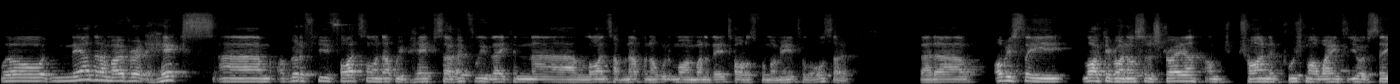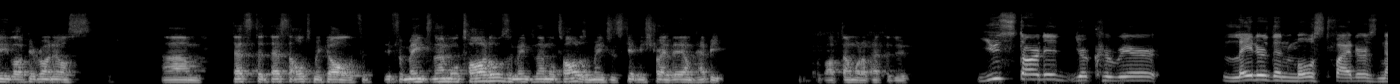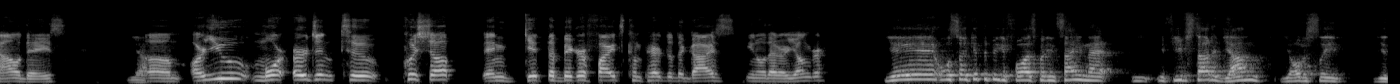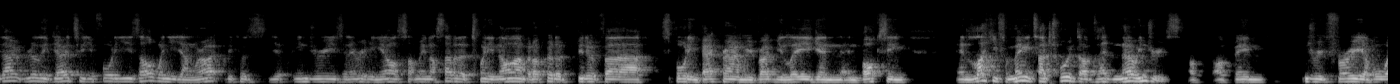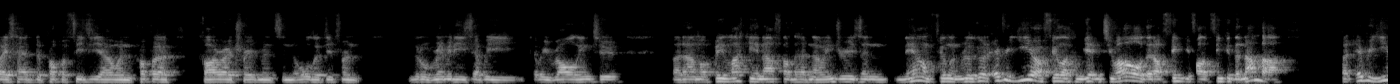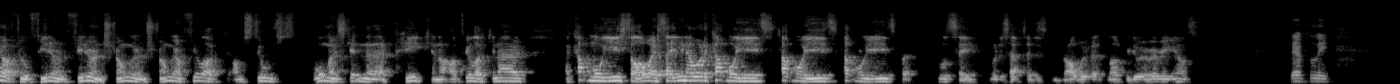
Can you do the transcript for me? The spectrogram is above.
Well, now that I'm over at Hex, um, I've got a few fights lined up with Hex, so hopefully they can uh, line something up, and I wouldn't mind one of their titles for my mantle also. But uh, obviously, like everyone else in Australia, I'm trying to push my way into UFC like everyone else. Um, that's the that's the ultimate goal. If it, if it means no more titles, it means no more titles. It means just get me straight there. I'm happy. I've done what I've had to do. You started your career later than most fighters nowadays. Yeah. Um, are you more urgent to push up and get the bigger fights compared to the guys you know that are younger? Yeah, also get the bigger fights. But in saying that, if you've started young, you obviously you don't really go till you're 40 years old when you're young, right? Because injuries and everything else. I mean, I started at 29, but I've got a bit of uh, sporting background with rugby league and, and boxing. And lucky for me, touch wood, I've had no injuries. I've, I've been injury free. I've always had the proper physio and proper chiro treatments and all the different little remedies that we that we roll into. But um, I've been lucky enough not to have no injuries, and now I'm feeling really good. Every year I feel like I'm getting too old. That I think if I think of the number, but every year I feel fitter and fitter and stronger and stronger. I feel like I'm still almost getting to that peak, and I feel like you know, a couple more years. So I always say, you know what, a couple more years, couple more years, couple more years. But we'll see. We'll just have to just roll with it like we do with everything else. Definitely.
